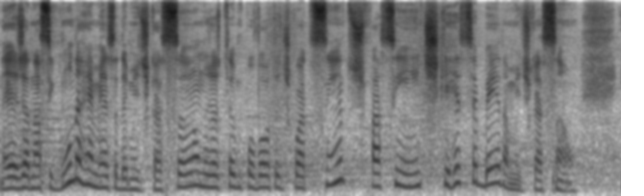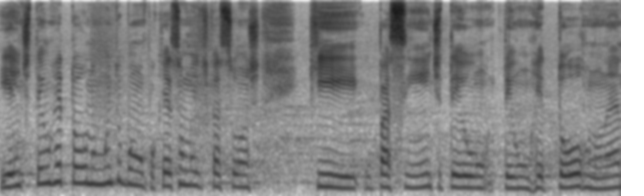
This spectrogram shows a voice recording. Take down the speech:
né, já na segunda remessa da medicação, nós já temos por volta de 400 pacientes que receberam a medicação. E a gente tem um retorno muito bom, porque são medicações que o paciente ter um, ter um retorno né,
